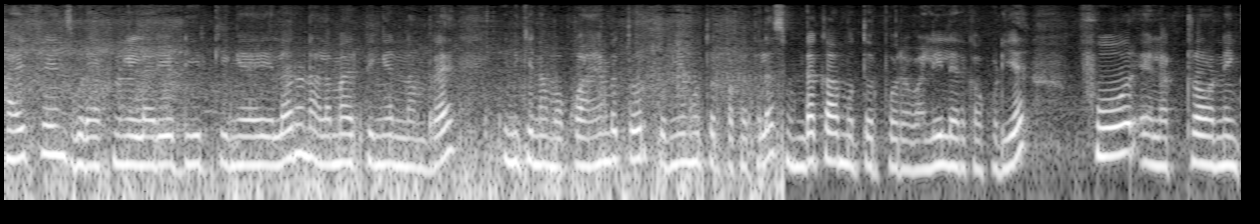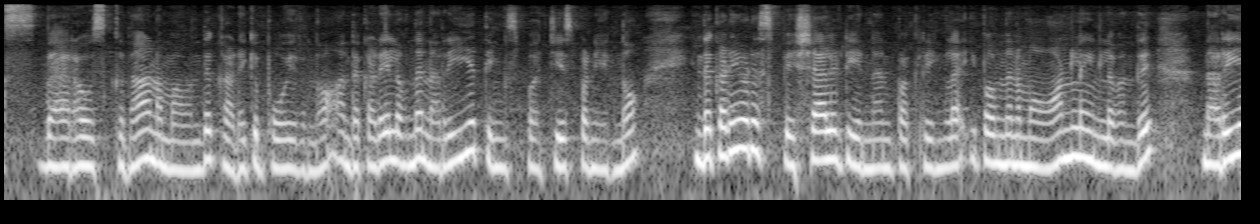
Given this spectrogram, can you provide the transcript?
ஹாய் ஃப்ரெண்ட்ஸ் குட் ஆஃப்டர்நூன் எல்லோரும் எப்படி இருக்கீங்க? எல்லோரும் நலமாக இருப்பீங்கன்னு நம்புகிறேன் இன்றைக்கி நம்ம கோயம்புத்தூர் புனியமுத்தூர் பக்கத்தில் சுண்டக்காமுத்தூர் போகிற வழியில் இருக்கக்கூடிய ஃபோர் எலக்ட்ரானிக்ஸ் வேர் ஹவுஸ்க்கு தான் நம்ம வந்து கடைக்கு போயிருந்தோம். அந்த கடையில் வந்து நிறைய திங்ஸ் பர்ச்சேஸ் பண்ணியிருந்தோம். இந்த கடையோட ஸ்பெஷாலிட்டி என்னன்னு பார்க்குறீங்களா இப்போ வந்து நம்ம ஆன்லைனில் வந்து நிறைய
